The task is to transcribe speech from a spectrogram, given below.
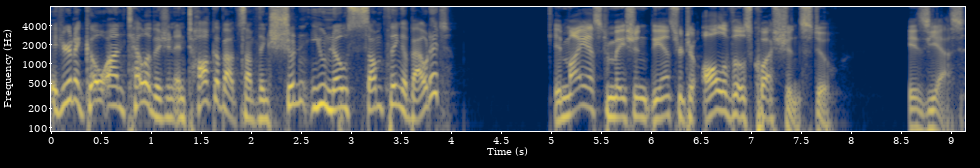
If you're going to go on television and talk about something, shouldn't you know something about it? In my estimation, the answer to all of those questions, Stu, is yes.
